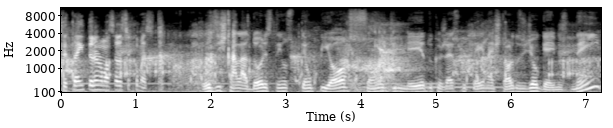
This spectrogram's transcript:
Você tá entrando numa sala e você começa. Os instaladores têm, os, têm o pior som de medo que eu já escutei na história dos videogames. Nem,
